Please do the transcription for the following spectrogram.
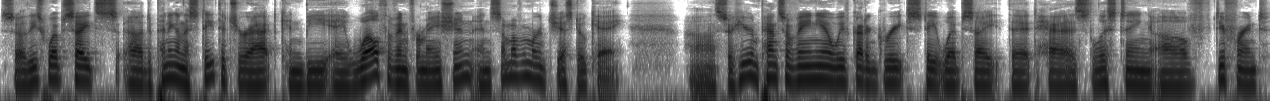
So, these websites, uh, depending on the state that you're at, can be a wealth of information, and some of them are just okay. Uh, so, here in Pennsylvania, we've got a great state website that has listing of different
